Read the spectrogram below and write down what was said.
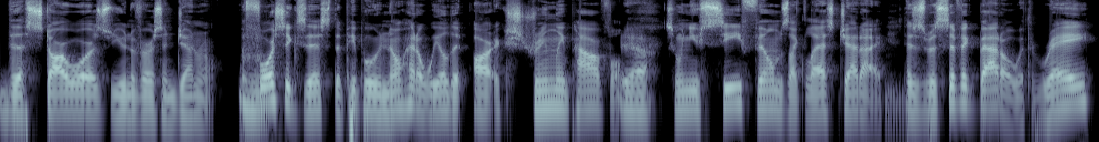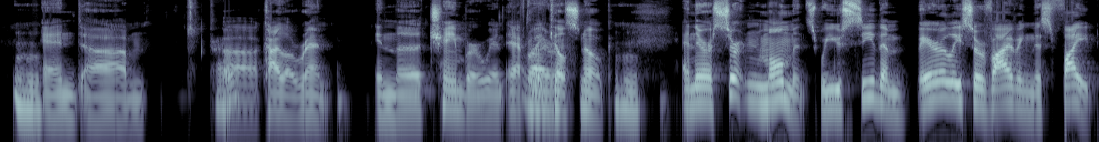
the Star Wars universe in general. The Mhm. Force exists. The people who know how to wield it are extremely powerful. Yeah. So when you see films like Last Jedi, there's a specific battle with Rey Mm-hmm. and um, uh, Kylo Ren in the chamber when after they kill right. Snoke. Mhm. And there are certain moments where you see them barely surviving this fight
